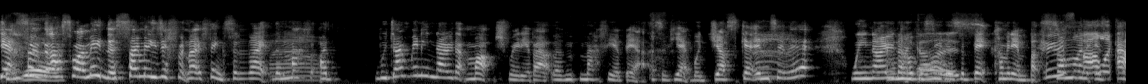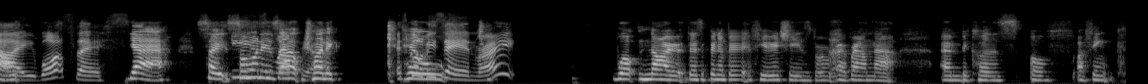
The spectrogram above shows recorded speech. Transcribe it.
yeah, so that's what I mean. There's so many different like things. So like the mafia, I, we don't really know that much really about the mafia bit as of yet. We're just getting into it. We know Oh that my obviously there's a bit coming in, but Who's someone is out. What's this? Yeah, so someone is is out trying to It's kill. gonna be Zayn, right? Well, no, there's been a bit a few issues around that, um, because of I think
